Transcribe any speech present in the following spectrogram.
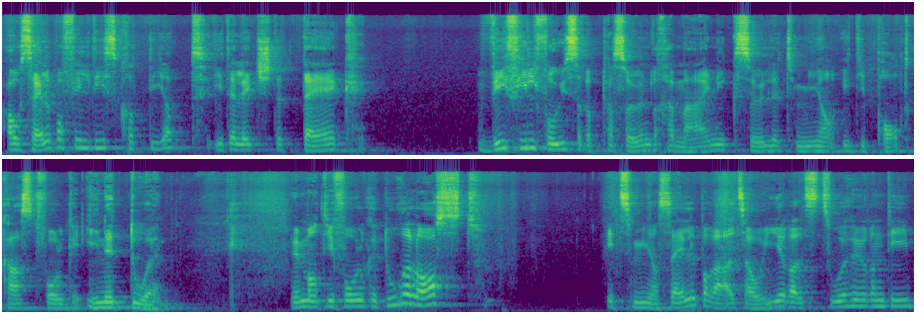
auch selber viel diskutiert in den letzten Tagen. Wie viel von unserer persönlichen Meinung sollen wir in die Podcast-Folge tun? Wenn man die Folge durchlässt, jetzt mir selber als auch ihr als Zuhörende,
